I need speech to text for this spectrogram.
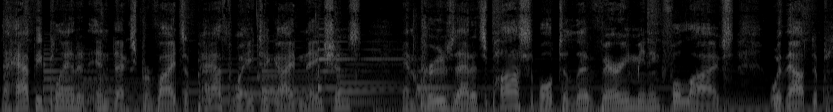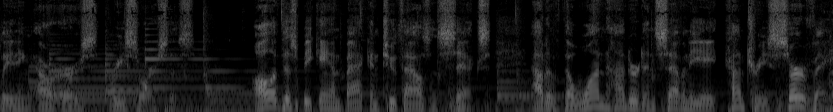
The Happy Planet Index provides a pathway to guide nations and proves that it's possible to live very meaningful lives without depleting our Earth's resources. All of this began back in 2006. Out of the 178 countries surveyed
